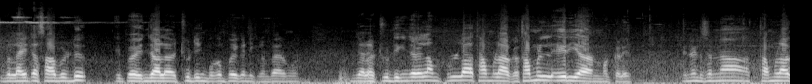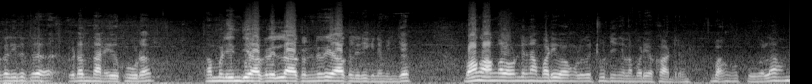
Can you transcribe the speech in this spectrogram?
இப்போ லைட்டாக சாப்பிட்டு இப்போ இந்தியாவில் ஷூட்டிங் பக்கம் போய் கண்டிக்கிறோம் பாருங்க. இந்தியாவில் ஷூட்டிங் எல்லாம் ஃபுல்லாக தமிழாக்கள் தமிழ் ஏரியா தான் மக்களே. என்னென்னு சொன்னால் தமிழாக்கள் இருக்கிற இடம் தான் இது கூட. தமிழ் இந்திய ஆக்கள் எல்லா ஆக்கள் நிறைய ஆக்கள் இருக்கணும் இங்கே. வாங்க அவங்கள ஒன்று நான் படி உங்களுக்கு ஷூட்டிங் படியாக காட்டுறேன். வாங்க போகலாம்.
